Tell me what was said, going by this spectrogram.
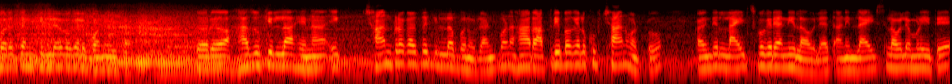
बरेच जण किल्ले वगैरे बनवतात. तर हा जो किल्ला आहे ना एक छान प्रकारचा किल्ला बनवला. आणि पण हा रात्री बघायला खूप छान वाटतो. कारण ते लाईट्स वगैरे यांनी लावल्यात. आणि लाईट्स लावल्यामुळे इथे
